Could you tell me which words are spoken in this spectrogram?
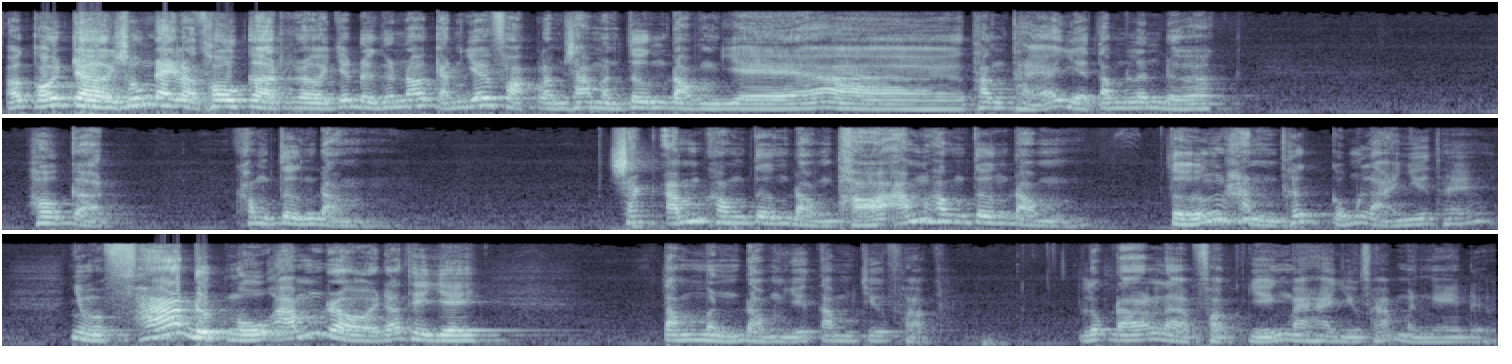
Ở cõi trời xuống đây là thô kệch rồi, chứ đừng có nói cảnh giới Phật làm sao mình tương đồng về ờ, thân thể, về tâm linh được thô kệch không tương đồng. Sắc ấm không tương đồng, thọ ấm không tương đồng. Tưởng hành thức cũng lại như thế. Nhưng mà phá được ngũ ấm rồi đó thì gì? Tâm mình đồng với tâm chư Phật. Lúc đó là Phật diễn ma hai diệu pháp mình nghe được.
